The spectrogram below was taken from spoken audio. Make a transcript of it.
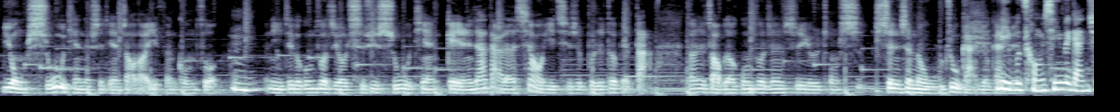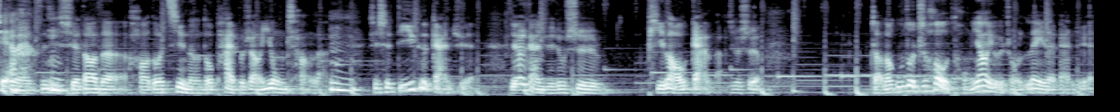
用十五天的时间找到一份工作，嗯你这个工作只有持续十五天，给人家带来的效益其实不是特别大。当时找不到工作，真是有一种深深深的无助感，就感觉力不从心的感觉啊。对自己学到的好多技能都派不上用场了。嗯这是第一个感觉。第二个感觉就是疲劳感吧，就是找到工作之后，同样有一种累的感觉。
